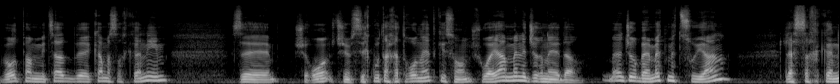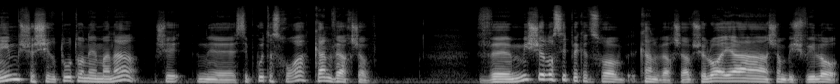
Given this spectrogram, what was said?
ועוד פעם מצד אה, כמה שחקנים, זה שרון, שהם שיחקו תחת רון אטקינסון, שהוא היה מנג'ר נהדר. מנג'ר באמת מצוין לשחקנים ששירתו אותו נאמנה, שסיפקו את הסחורה כאן ועכשיו. ומי שלא סיפק את הסחורה כאן ועכשיו, שלא היה שם בשבילו,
